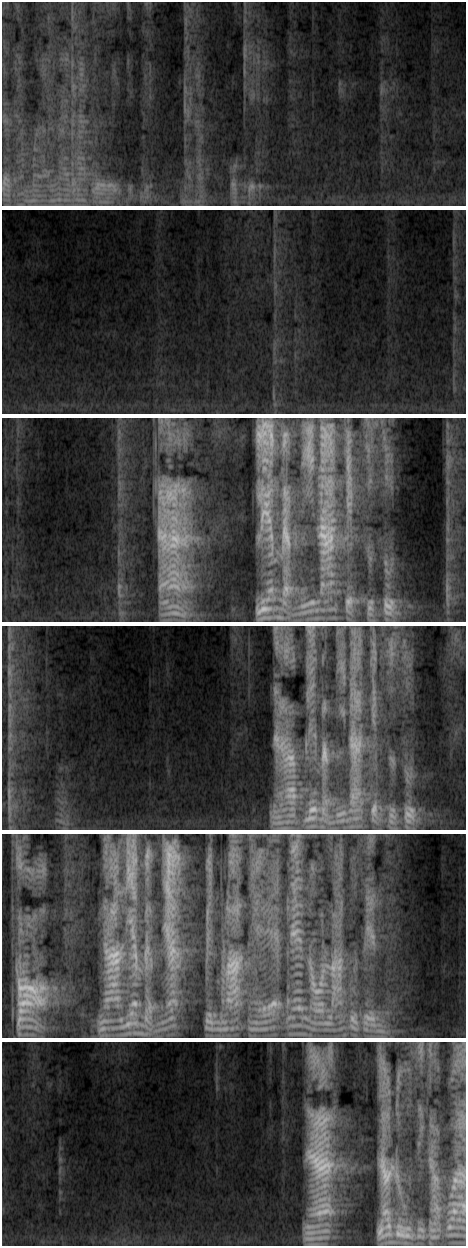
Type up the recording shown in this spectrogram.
จะทำงานง่ายมากเลยเด็กๆนะครับ โอเคอ่า เลี่ยมแบบนี้น่าเก็บสุดๆนะครับ เลี่ยมแบบนี้น่าเก็บสุดๆ ก็งานเลี่ยมแบบเนี้ย เป็นพระแท้แน่นอนล้านเปอร์เซ็นต์นะฮะแล้วดูสิครับว่า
